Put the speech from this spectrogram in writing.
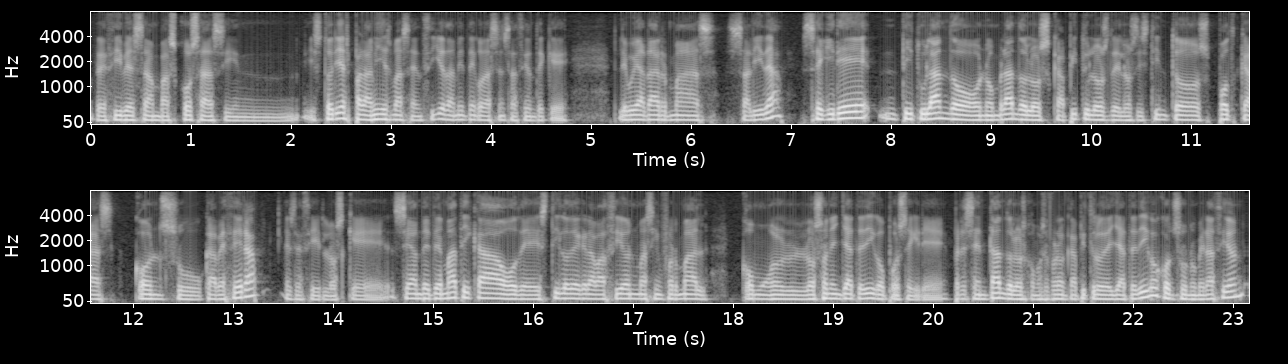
recibes ambas cosas sin historias. Para mí es más sencillo, también tengo la sensación de que le voy a dar más salida. Seguiré titulando o nombrando los capítulos de los distintos podcasts con su cabecera, es decir, los que sean de temática o de estilo de grabación más informal, como lo son en Ya Te Digo, pues seguiré presentándolos como si fuera un capítulo de Ya Te Digo con su numeración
